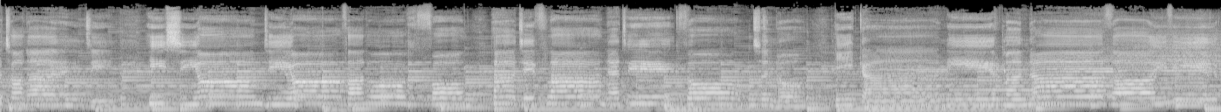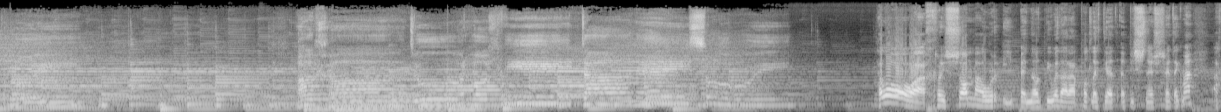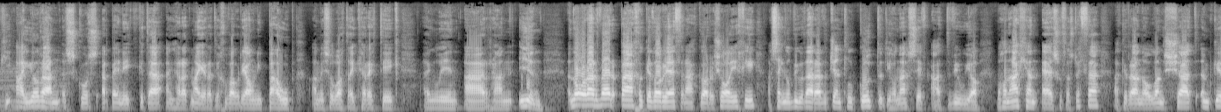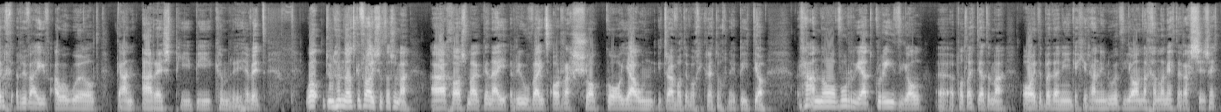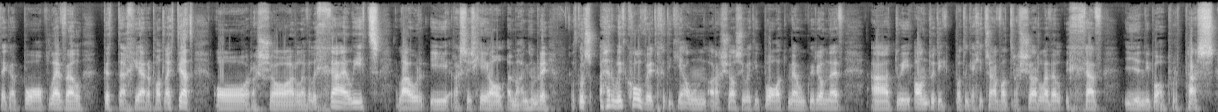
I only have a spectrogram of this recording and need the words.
y tonau di i Sion di ofan o'ch ffôn y diflanedig ddod yn ôl i ganu'r mynau Helo a chroeso mawr i benod diweddara podlediad y busnes rhedeg yma ac i ail ran y sgwrs arbennig gyda Angharad Mair a diolch yn fawr iawn i bawb am ei sylwadau caredig ynglyn â'r rhan 1. Yn ôl arfer, bach o geddoriaeth yn agor y sioe i chi, a sengl ddiweddaraf y Gentle Good ydy hwnna, sef adfywio. Mae hwnna allan ers wrthos diwetha ac yn rhan o lansiad ymgyrch Revive Our World gan RSPB Cymru hefyd. Wel, dwi'n hynod gyffroes wrthos yma, achos mae gennau rhywfaint o rasio go iawn i drafod efo chi credwch neu beidio. Rhan o fwriad gwreiddiol y podlediad yma oedd y bydden ni'n gallu rhannu newyddion a chanlyniadau rasis rhedeg ar bob lefel gyda chi ar y podlediad o rasio ar lefel ucha, elit, lawr i rasis lleol yma yng Nghymru. Wrth gwrs, oherwydd Covid, chydig iawn o rasio sydd wedi bod mewn gwirionedd a dwi ond wedi bod yn gallu trafod rasio ar lefel uchaf un i bob pwrpas.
